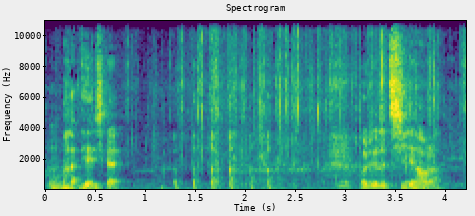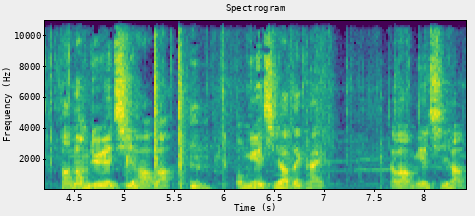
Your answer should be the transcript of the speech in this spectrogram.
我们把它贴起来，我觉得七号了，好，那我们就约七号好不好？我们约七号再开，好不好？我们约七号，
